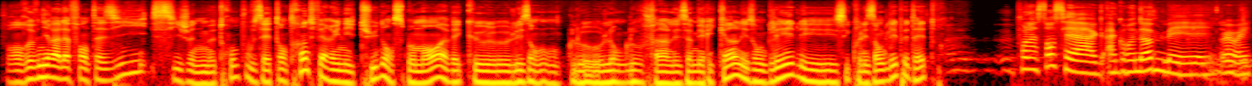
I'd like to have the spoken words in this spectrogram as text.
Pour en revenir à la fantaisie, si je ne me trompe, vous êtes en train de faire une étude en ce moment avec euh, les anglo, l'anglo, enfin les Américains, les Anglais, les, c'est quoi les Anglais peut-être? Pour l'instant, c'est à, à Grenoble, mais, ouais, ouais.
